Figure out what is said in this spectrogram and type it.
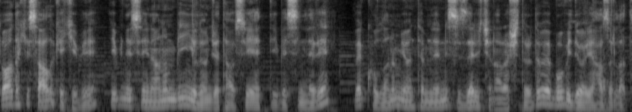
Doğadaki sağlık ekibi İbn Sina'nın bin yıl önce tavsiye ettiği besinleri ve kullanım yöntemlerini sizler için araştırdı ve bu videoyu hazırladı.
